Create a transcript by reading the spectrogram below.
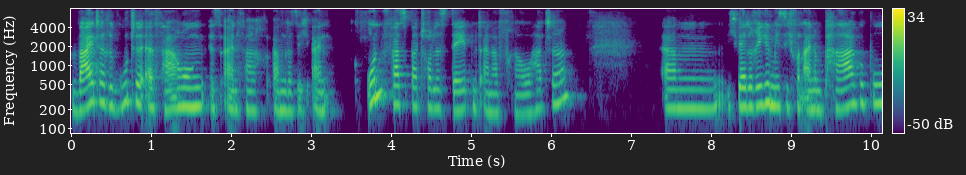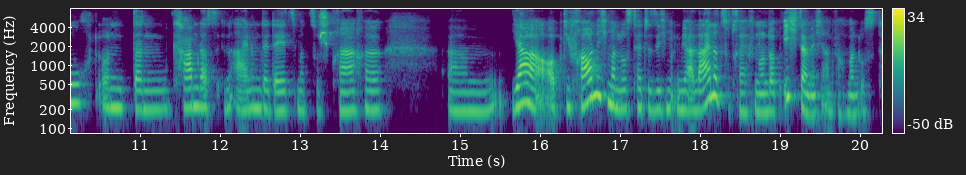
weitere gute Erfahrung ist einfach, ähm, dass ich ein unfassbar tolles Date mit einer Frau hatte ähm, ich werde regelmäßig von einem Paar gebucht und dann kam das in einem der Dates mal zur Sprache. Ähm, ja, ob die Frau nicht mal Lust hätte, sich mit mir alleine zu treffen und ob ich da nicht einfach mal Lust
